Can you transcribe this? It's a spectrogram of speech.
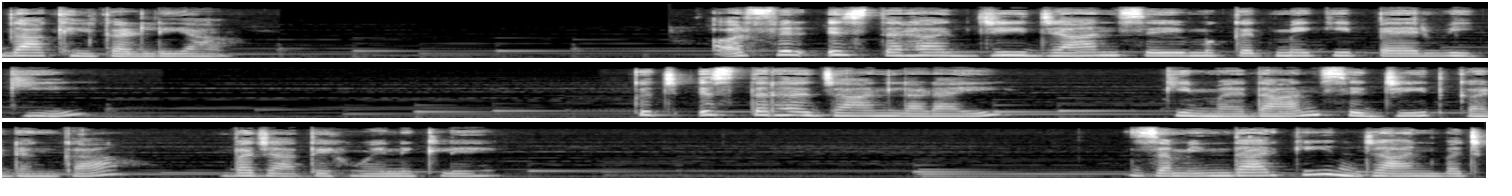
दाखिल कर लिया। और फिर इस तरह जी जान से मुकदमे की पैरवी की कुछ इस तरह जान लड़ाई कि मैदान से जीत का डंका बजाते हुए निकले। जमींदार की जान बच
